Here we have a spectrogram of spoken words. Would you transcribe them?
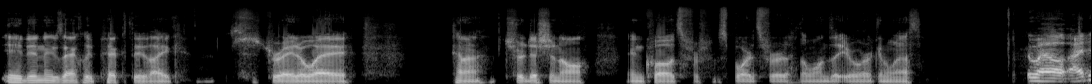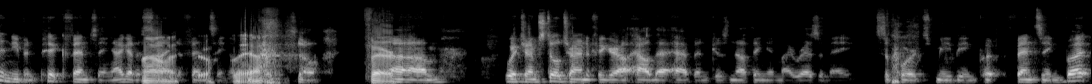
He didn't exactly pick the like straight away kind of traditional in quotes for sports for the ones that you're working with. Well, I didn't even pick fencing. I got assigned oh, to fencing. Yeah. So fair. Um, which I'm still trying to figure out how that happened because nothing in my resume supports me being put fencing. But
